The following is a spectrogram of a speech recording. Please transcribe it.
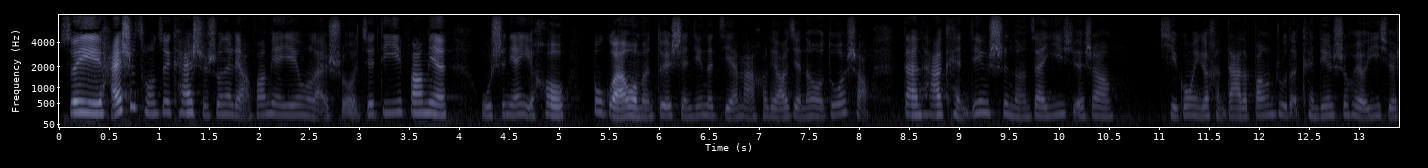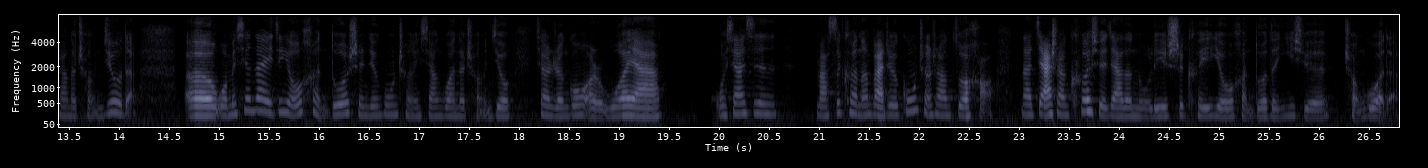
所以还是从最开始说那两方面应用来说，我觉得第一方面，五十年以后，不管我们对神经的解码和了解能有多少，但它肯定是能在医学上提供一个很大的帮助的，肯定是会有医学上的成就的。呃，我们现在已经有很多神经工程相关的成就，像人工耳蜗呀，我相信。马斯克能把这个工程上做好，那加上科学家的努力，是可以有很多的医学成果的。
